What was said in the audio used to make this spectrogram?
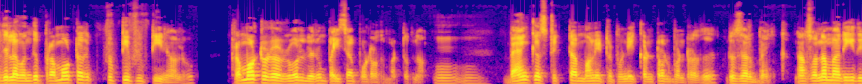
இதில் வந்து ப்ரமோட்டர் ஃபிஃப்டி ஃபிஃப்டினாலும் ப்ரமோட்டரோட ரோல் வெறும் பைசா போடுறது மட்டும்தான். பேங்க்கை ஸ்ட்ரிக்டாக மானிட்டர் பண்ணி கண்ட்ரோல் பண்ணுறது ரிசர்வ் பேங்க் நான் சொன்ன மாதிரி இது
